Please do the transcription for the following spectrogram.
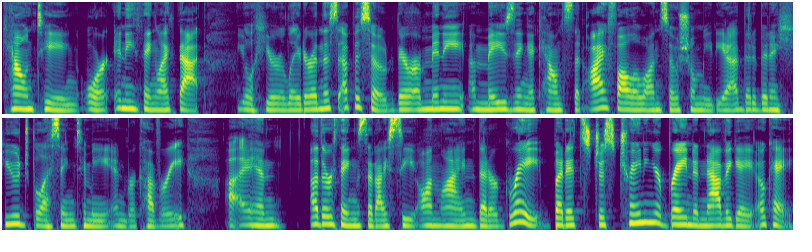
counting or anything like that. You'll hear later in this episode. There are many amazing accounts that I follow on social media that have been a huge blessing to me in recovery. Uh, and other things that I see online that are great, but it's just training your brain to navigate okay,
